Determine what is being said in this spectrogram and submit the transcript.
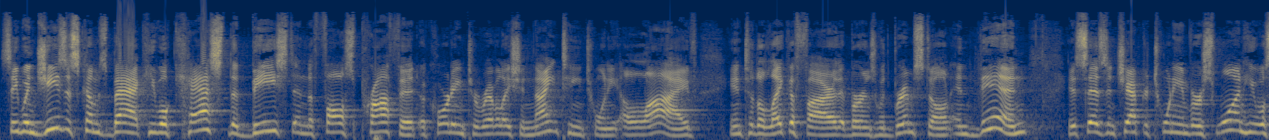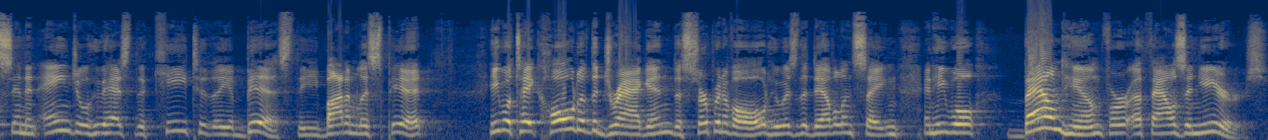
See, when Jesus comes back, he will cast the beast and the false prophet, according to Revelation 19:20, alive into the lake of fire that burns with brimstone. And then it says in chapter 20 and verse 1 he will send an angel who has the key to the abyss, the bottomless pit. He will take hold of the dragon, the serpent of old, who is the devil and Satan, and he will bound him for a thousand years.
